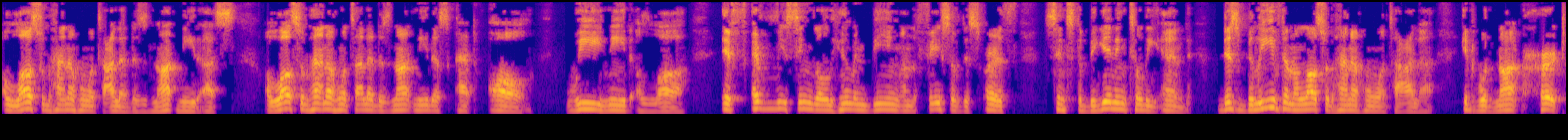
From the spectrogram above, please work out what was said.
Allah subhanahu wa ta'ala does not need us. Allah subhanahu wa ta'ala does not need us at all. We need Allah. If every single human being on the face of this earth, since the beginning till the end, disbelieved in Allah subhanahu wa ta'ala, it would not hurt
